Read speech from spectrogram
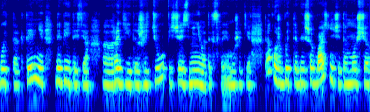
Будьте активні, не бійтеся е, радіти життю і щось змінювати в своєму житті. Також будьте більш обачніші, тому що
